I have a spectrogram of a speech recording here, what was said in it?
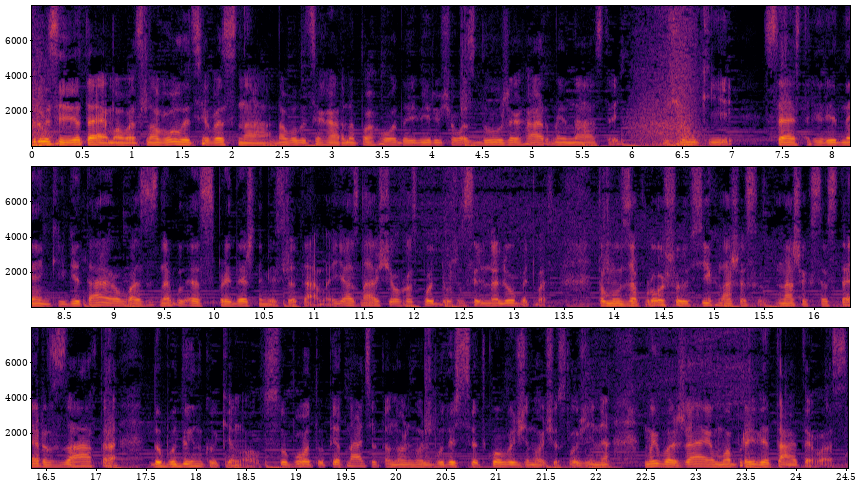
Друзі, вітаємо вас на вулиці Весна. На вулиці гарна погода. І вірю, що у вас дуже гарний настрій. Жінки, сестри, рідненькі, вітаю вас з, прийдешніми святами. Я знаю, що Господь дуже сильно любить вас. Тому запрошую всіх наших наших сестер завтра до будинку кіно. В суботу, 15.00 буде святкове жіноче служіння. Ми бажаємо привітати вас,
